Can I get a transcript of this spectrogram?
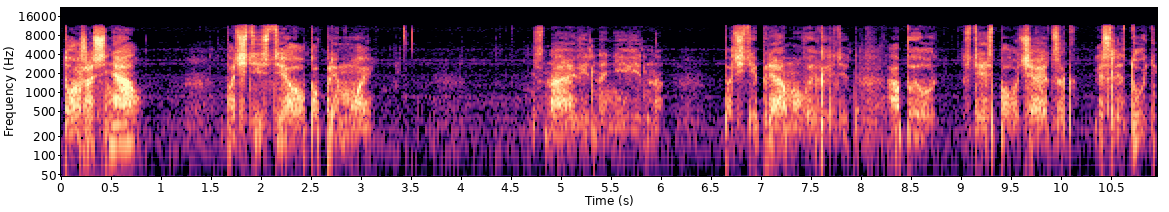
Тоже снял. Почти сделал по прямой. Не знаю, видно, не видно почти прямо выглядит. А был здесь получается, если дуть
